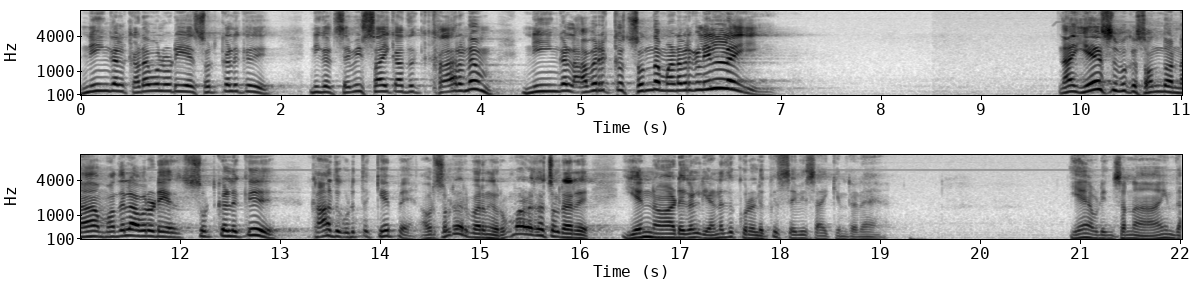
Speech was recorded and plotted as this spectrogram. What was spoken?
நீங்கள் கடவுளுடைய சொற்களுக்கு நீங்கள் செவி சாய்க்காததுக்கு காரணம் நீங்கள் அவருக்கு சொந்தமானவர்கள் இல்லை. நான் இயேசுவுக்கு சொந்தம்னா முதல்ல அவருடைய சொற்களுக்கு காது கொடுத்து கேட்பேன். அவர் சொல்கிறார் பாருங்கள் ரொம்ப அழகாக சொல்கிறாரு என் ஆடுகள் எனது குரலுக்கு செவி சாய்க்கின்றன. ஏன் அப்படின்னு சொன்னால் இந்த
